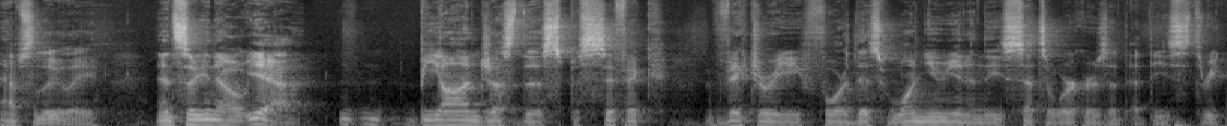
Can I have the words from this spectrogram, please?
Absolutely. And so, you know, yeah, beyond just the specific victory for this one union and these sets of workers at, at these three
